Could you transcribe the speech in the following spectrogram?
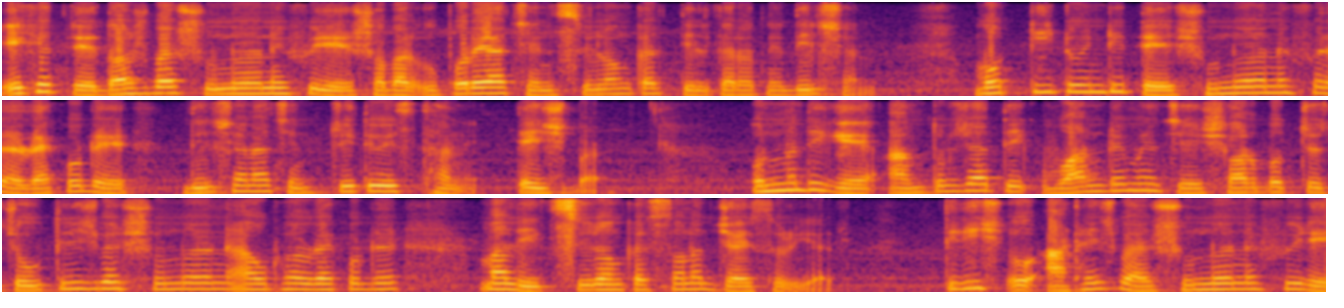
এক্ষেত্রে দশবার শূন্য রানে ফিরে সবার উপরে আছেন শ্রীলঙ্কার তিলকারত্নে দিলশান। মোট টি টোয়েন্টিতে শূন্য রানে ফেরার রেকর্ডে দিলশান আছেন তৃতীয় স্থানে তেইশ বার অন্যদিকে আন্তর্জাতিক ওয়ানডে ম্যাচে সর্বোচ্চ চৌত্রিশ বার শূন্য রানে আউট হওয়ার রেকর্ডের মালিক শ্রীলঙ্কার সনাত জয়সুরিয়ার। তিরিশ ও আঠাইশ বার শূন্য রানে ফিরে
